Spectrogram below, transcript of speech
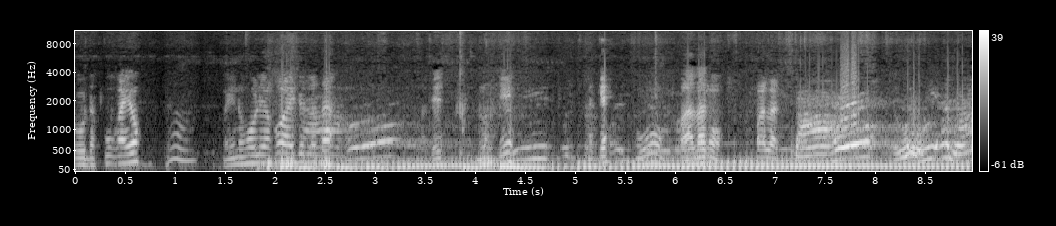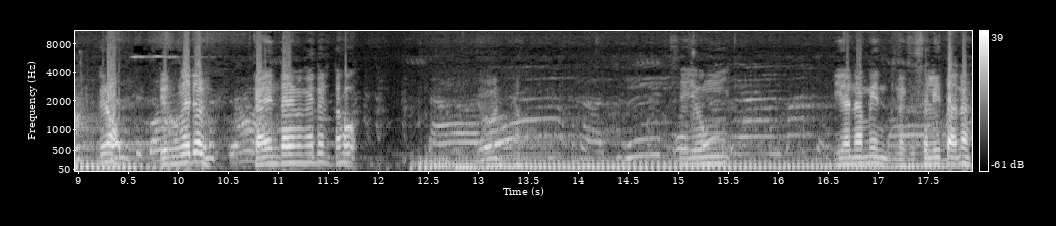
Oh, dako kayo. May nahuli ako, idol lata. Okay. Okay. Okay. Oo. Palat. Mo, Palat. Pero, yun mga idol. Kain tayo mga idol, taho. Yun. Kasi yung iyan namin, nagsasalita na.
